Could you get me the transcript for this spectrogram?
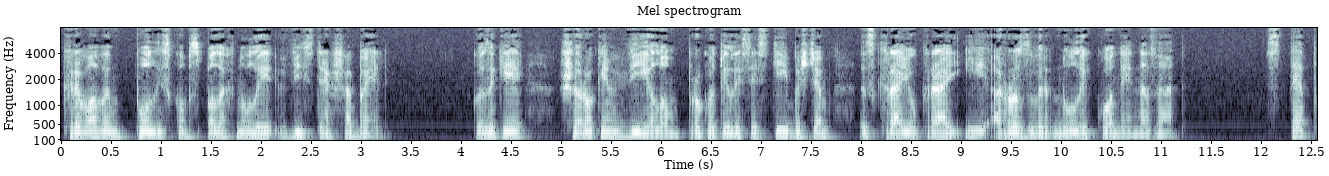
кривавим полиском спалахнули вістря шабель. Козаки широким віялом прокотилися стійбищем з краю в край і розвернули коней назад. Степ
